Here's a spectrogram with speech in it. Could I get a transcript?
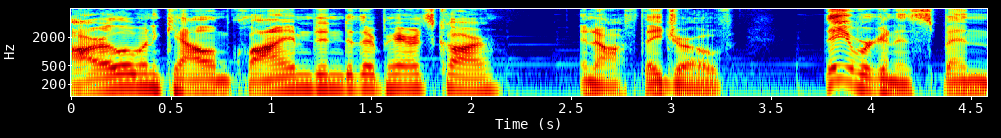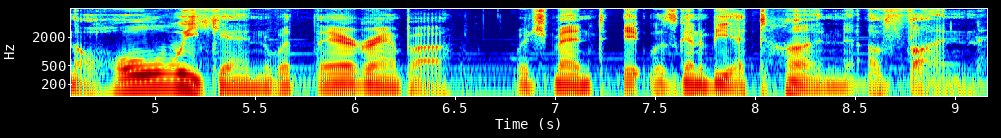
Arlo and Callum climbed into their parents' car and off they drove. They were going to spend the whole weekend with their grandpa, which meant it was going to be a ton of fun.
